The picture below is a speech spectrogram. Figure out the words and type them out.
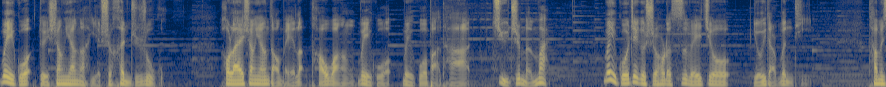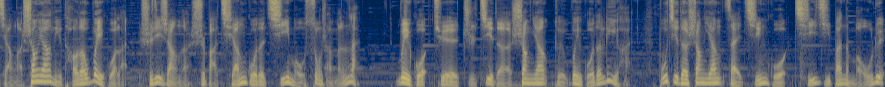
魏国对商鞅啊，也是恨之入骨。后来商鞅倒霉了，逃往魏国，魏国把他拒之门外。魏国这个时候的思维就有一点问题，他们想啊，商鞅你逃到魏国来，实际上呢是把强国的奇谋送上门来。魏国却只记得商鞅对魏国的厉害，不记得商鞅在秦国奇迹般的谋略。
